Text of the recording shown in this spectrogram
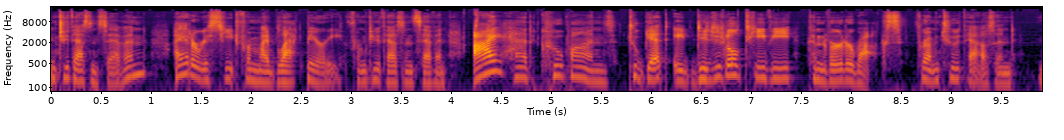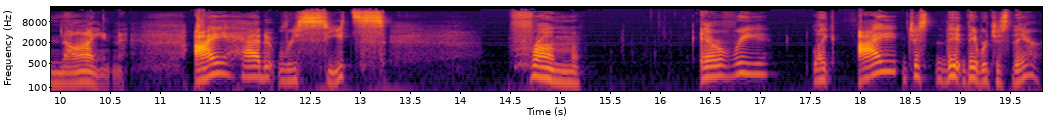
in 2007. I had a receipt from my Blackberry from 2007. I had coupons to get a digital TV converter box from 2009. I had receipts from every, like, I just, they, they were just there.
